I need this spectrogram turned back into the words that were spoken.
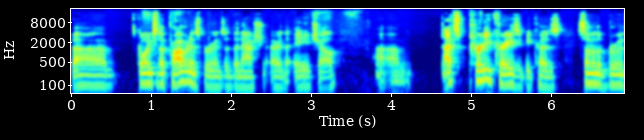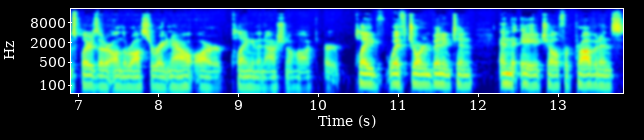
uh, going to the Providence Bruins of the national or the AHL. Um, that's pretty crazy because some of the Bruins players that are on the roster right now are playing in the National Hockey or played with Jordan Binnington and the AHL for Providence.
